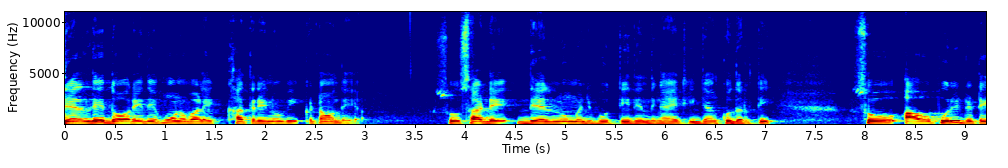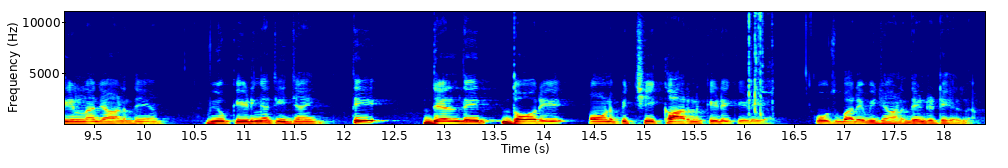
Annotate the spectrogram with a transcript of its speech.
ਦਿਲ ਦੇ ਦੌਰੇ ਦੇ ਹੋਣ ਵਾਲੇ ਖਤਰੇ ਨੂੰ ਵੀ ਘਟਾਉਂਦੇ ਆ। ਸੋ ਸਾਡੇ ਦਿਲ ਨੂੰ ਮਜ਼ਬੂਤੀ ਦਿੰਦੀਆਂ ਇਹ ਚੀਜ਼ਾਂ ਕੁਦਰਤੀ। ਸੋ ਆਓ ਪੂਰੀ ਡਿਟੇਲ ਨਾਲ ਜਾਣਦੇ ਆ ਵੀ ਉਹ ਕਿਹੜੀਆਂ ਚੀਜ਼ਾਂ ਹੈ ਤੇ ਦਿਲ ਦੇ ਦੌਰੇ ਆਉਣ ਪਿੱਛੇ ਕਾਰਨ ਕਿਹੜੇ-ਕਿਹੜੇ ਆ, ਉਸ ਬਾਰੇ ਵੀ ਜਾਣਦੇ ਹਾਂ ਡਿਟੇਲ ਨਾਲ।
